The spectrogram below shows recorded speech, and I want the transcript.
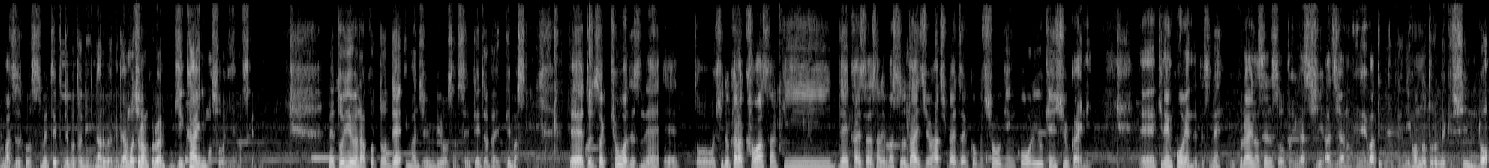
まちづくりを進めていくということになるわけで、もちろんこれは議会にもそう言えますけども。えというようなことで今準備をさせていただいています。えーと、実は今日はですね、えーと、昼から川崎で開催されます第18回全国将棋交流研修会に、えー、記念講演でですね、ウクライナ戦争と東アジアの平和ということで、日本の取るべき進路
